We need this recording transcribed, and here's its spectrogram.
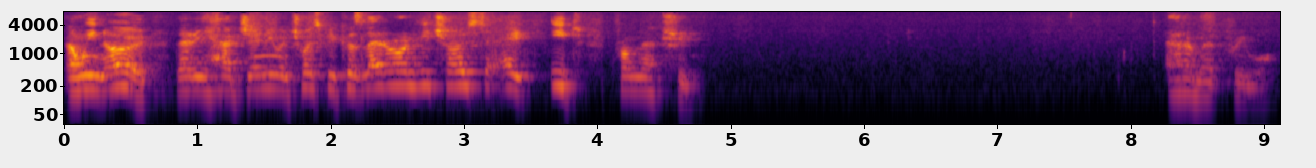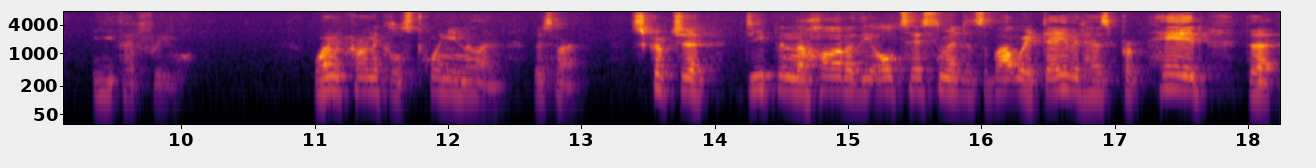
And we know that he had genuine choice because later on he chose to eat from that tree. Adam had free will. Eve had free will. 1 Chronicles 29, verse 9. Scripture deep in the heart of the Old Testament. It's about where David has prepared the,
